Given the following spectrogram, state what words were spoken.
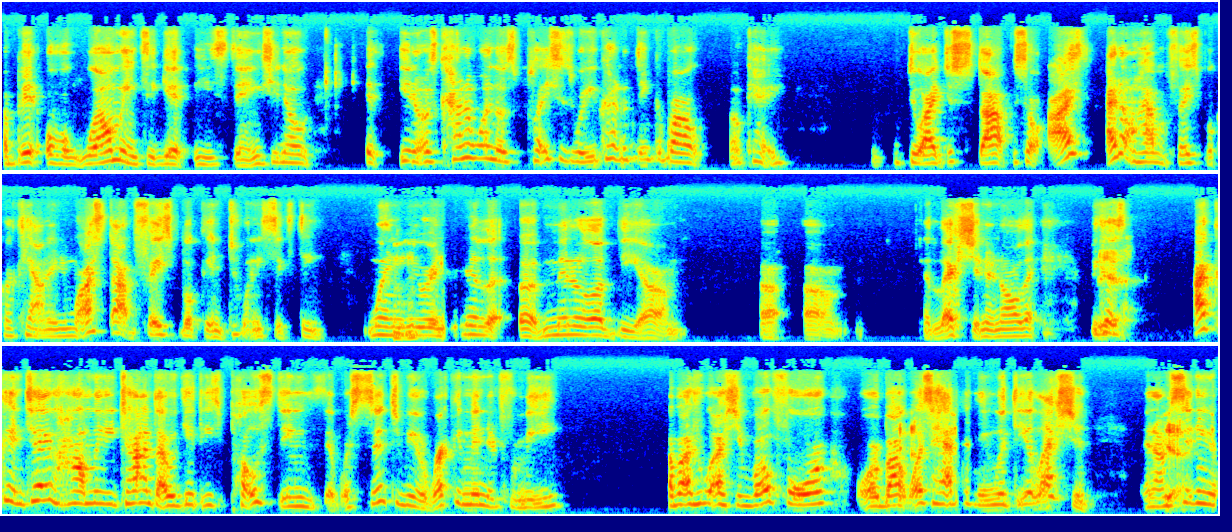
a bit overwhelming to get these things, you know, it, you know, it's kind of one of those places where you kind of think about, okay, do I just stop? So I, I don't have a Facebook account anymore. I stopped Facebook in 2016 when mm-hmm. we were in the middle of, uh, middle of the um, uh, um, election and all that, because yeah. I couldn't tell you how many times I would get these postings that were sent to me or recommended for me about who I should vote for or about what's happening with the election. And I'm yeah. sitting here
